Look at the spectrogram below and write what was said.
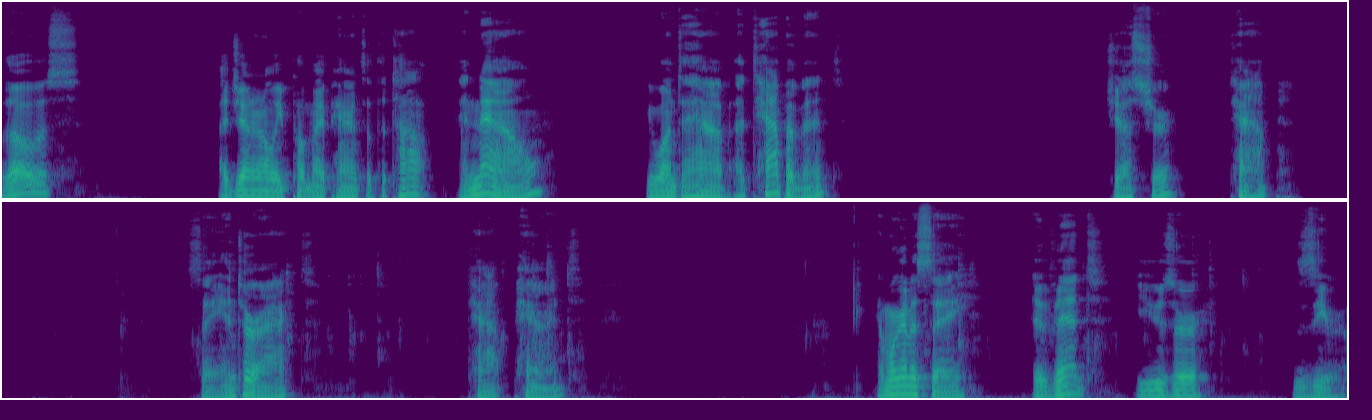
those. I generally put my parents at the top. And now we want to have a tap event, gesture, tap, say interact, tap parent, and we're going to say event user zero.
